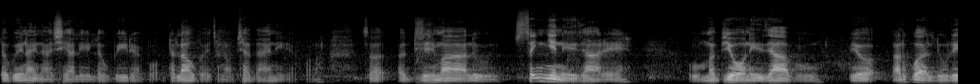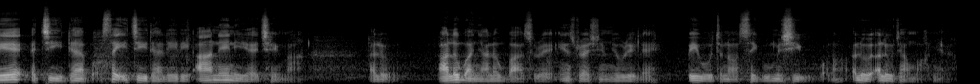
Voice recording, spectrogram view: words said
လုပ်ပေးနိုင်တာရှေ့လေးလုပ်ပေးတယ်ပေါ့ဒီလောက်ပဲကျွန်တော်ဖြတ်တန်းနေတယ်ပေါ့နော်ဆိုတော့ဒီချိန်မှာအဲ့လိုစိတ်ညစ်နေကြတယ်ဟိုမပျော်နေကြဘူးပြီးတော့နောက်တစ်ခုကလူတွေရဲ့အကြည်ဓာတ်ပေါ့စိတ်အကြည်ဓာတ်လေးတွေအားနည်းနေတဲ့အချိန်မှာအဲ့လိုဘာလုပ်ပါညာလုပ်ပါဆိုတဲ့ instruction မျိုးတွေလည်းပေးဖို့ကျွန်တော်စိတ်ကူးမရှိဘူးပေါ့နော်အဲ့လိုအဲ့လိုကြောင့်ပါခင်ဗျာ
